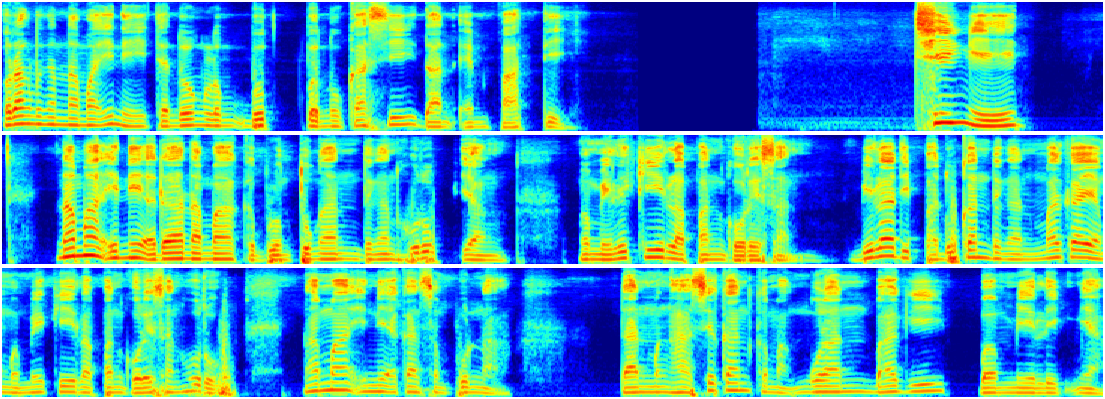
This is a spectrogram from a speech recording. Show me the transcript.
Orang dengan nama ini cenderung lembut, penuh kasih, dan empati. Cingin Nama ini adalah nama keberuntungan dengan huruf yang memiliki 8 goresan. Bila dipadukan dengan marga yang memiliki 8 goresan huruf, nama ini akan sempurna dan menghasilkan kemakmuran bagi pemiliknya.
